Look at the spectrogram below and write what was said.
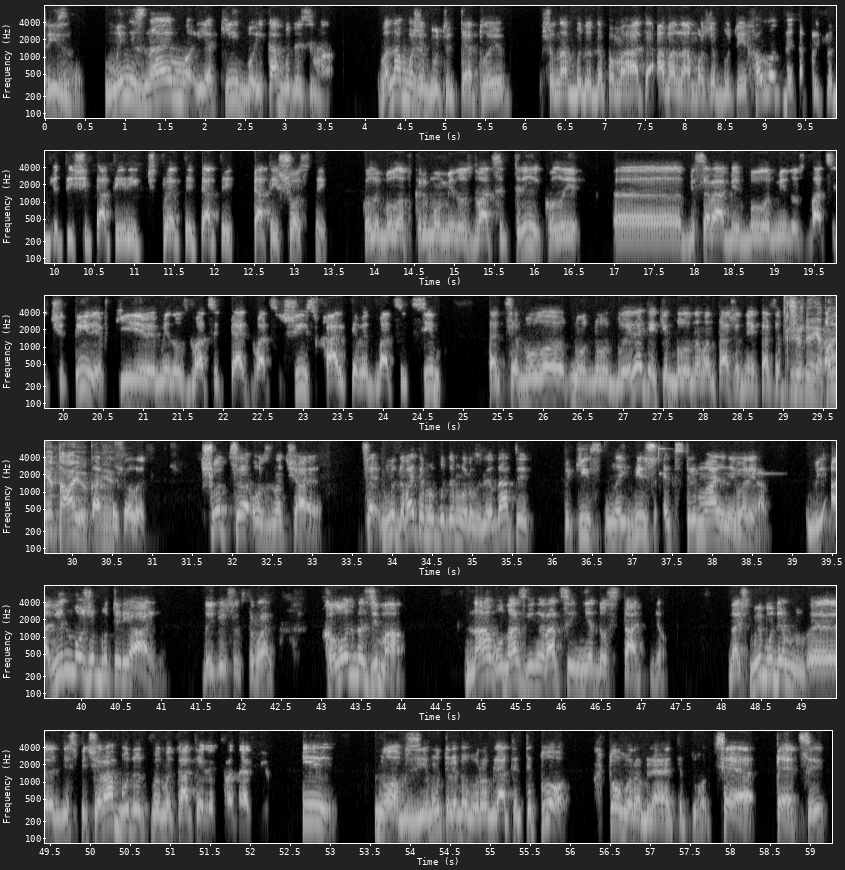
різний. Ми не знаємо, бо- яка буде зима. Вона може бути теплою, що нам буде допомагати, а вона може бути і холодною, наприклад, 2005 рік, 4, 5, 5, 6, коли було в Криму мінус 23, коли е, в Бісарабі було мінус 24, в Києві мінус 25-26, в Харкові 27. Е, Це було ну ну гляньте, яке було навантаження, яка це Що ж, ну, я пам'ятаю. Що це означає? Це ми давайте ми будемо розглядати такий найбільш екстремальний варіант. А він може бути реальним. Найбільш екстремальний. Холодна зима. Нам у нас генерації недостатньо. Значить, ми будемо е, диспетчера будуть вимикати електроенергію. І ну, в зиму треба виробляти тепло. Хто виробляє тепло? Це ТЕЦи,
